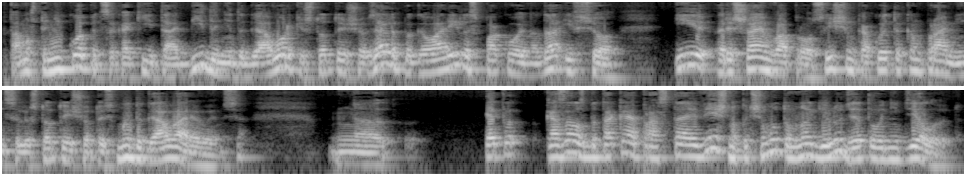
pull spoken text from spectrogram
Потому что не копятся какие-то обиды, недоговорки, что-то еще. Взяли, поговорили спокойно, да, и все. и решаем вопрос, ищем какой-то компромисс или что-то еще. То есть мы договариваемся. Это, казалось бы, такая простая вещь, но почему-то многие люди этого не делают.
